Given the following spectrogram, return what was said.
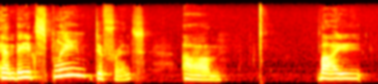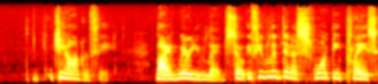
And they explained difference um, by geography, by where you lived. So if you lived in a swampy place,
